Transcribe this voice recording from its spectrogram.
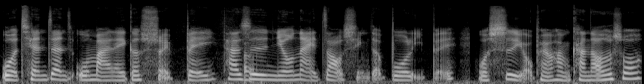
我前阵子我买了一个水杯，它是牛奶造型的玻璃杯，我室友朋友他们看到都说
